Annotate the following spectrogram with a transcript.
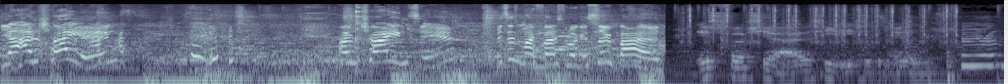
Yeah, I'm trying. I'm trying to. This is my first vlog, it's so bad. Is first year at LSE easier than A-levels? Mm,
